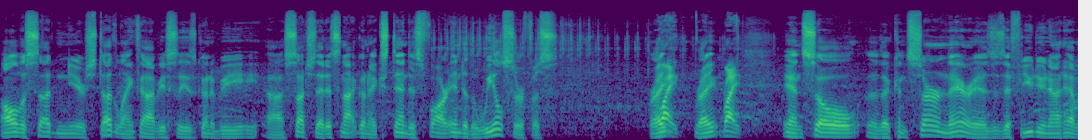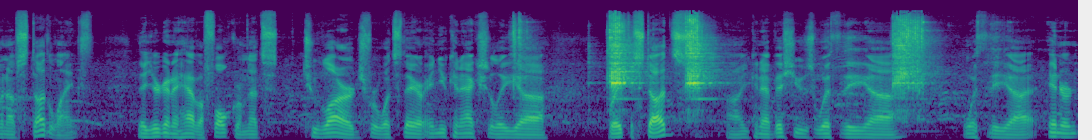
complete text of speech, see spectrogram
all of a sudden your stud length obviously is going to be uh, such that it's not going to extend as far into the wheel surface, right? Right. Right. Right. And so uh, the concern there is, is if you do not have enough stud length, that you're going to have a fulcrum that's too large for what's there, and you can actually uh, break the studs. Uh, you can have issues with the uh, with the uh, inner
